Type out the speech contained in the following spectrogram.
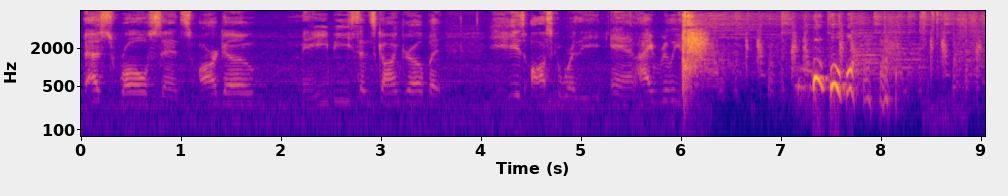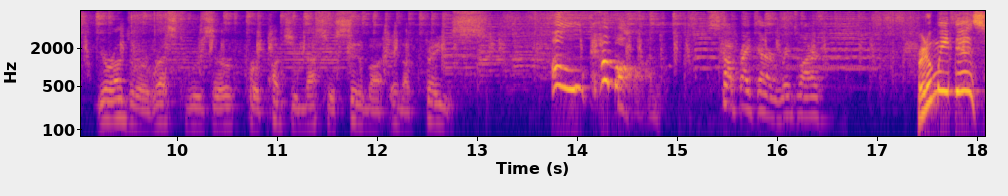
best role since Argo, maybe since Gone Girl, but he's Oscar worthy, and I really. You're under arrest, loser, for punching Master Cinema in the face. Oh, come on! Stop right there, Ridgewire. Riddle me this.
